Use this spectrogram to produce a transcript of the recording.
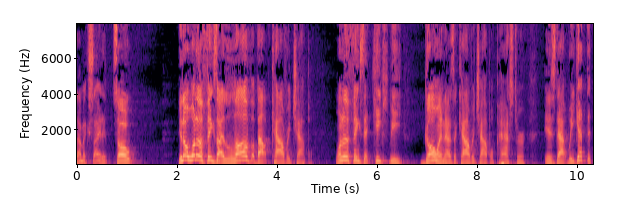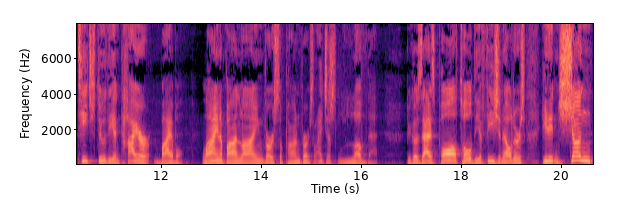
I'm excited. So, you know, one of the things I love about Calvary Chapel, one of the things that keeps me going as a Calvary Chapel pastor is that we get to teach through the entire Bible, line upon line, verse upon verse. And I just love that. Because as Paul told the Ephesian elders, he didn't shun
